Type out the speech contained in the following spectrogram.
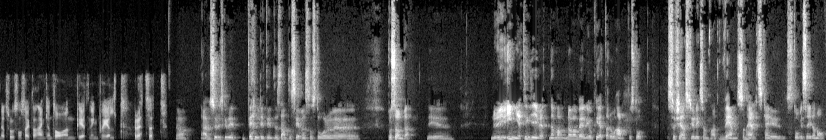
jag tror som sagt att han kan ta en petning på helt rätt sätt. Ja, ja så det ska bli väldigt intressant att se vem som står eh, på söndag. Är, nu är ju ingenting givet. När man, när man väljer att peta då Hampus då, så känns det ju liksom att vem som helst kan ju stå vid sidan av.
